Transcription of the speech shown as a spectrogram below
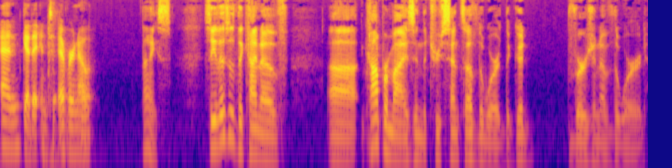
and get it into Evernote. Nice. See, this is the kind of uh, compromise in the true sense of the word, the good version of the word,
